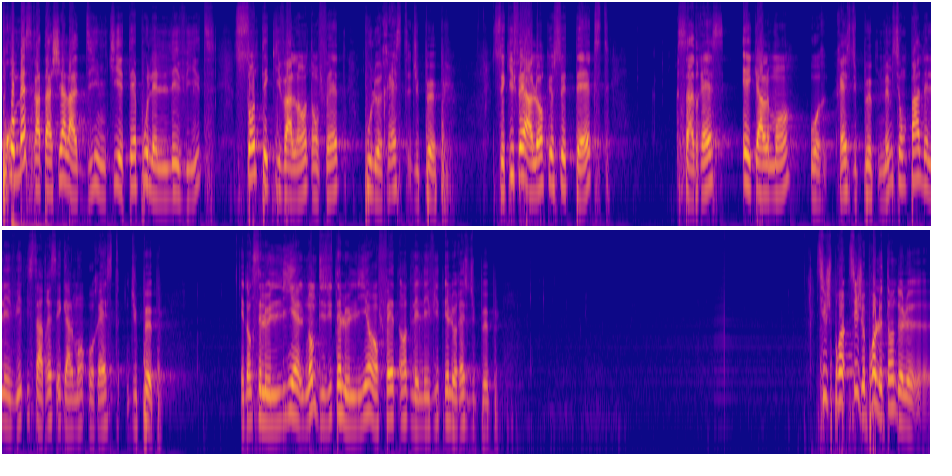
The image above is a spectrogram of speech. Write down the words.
promesses rattachées à la dîme qui étaient pour les Lévites sont équivalentes, en fait, pour le reste du peuple. Ce qui fait alors que ce texte s'adresse également au reste du peuple. Même si on parle des Lévites, il s'adresse également au reste du peuple. Et donc c'est le lien, le nombre 18 est le lien en fait entre les Lévites et le reste du peuple. Si je prends, si je prends le temps de, le-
